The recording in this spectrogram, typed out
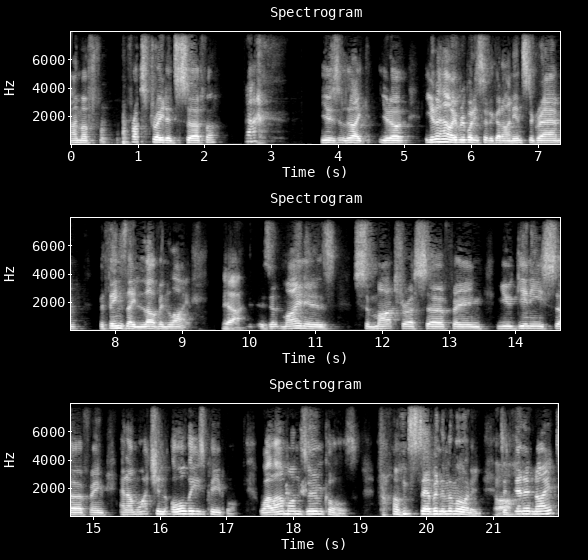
I'm a fr- frustrated surfer. Usually, like you know, you know how everybody sort of got on Instagram the things they love in life. Yeah, is that mine is Sumatra surfing, New Guinea surfing, and I'm watching all these people while I'm on Zoom calls from seven in the morning oh. to 10 at night.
